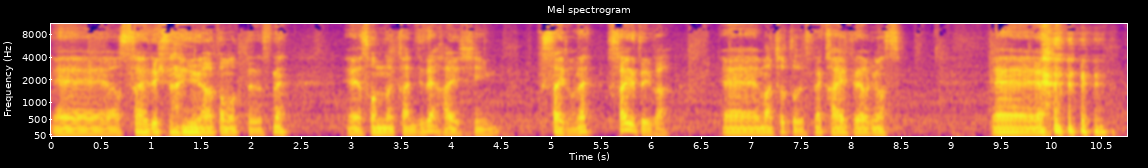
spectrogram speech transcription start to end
えー、お伝えできたらいいなと思ってですね、えー、そんな感じで配信スタイルをね、スタイルというか、えー、まあちょっとですね、変えております。えー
